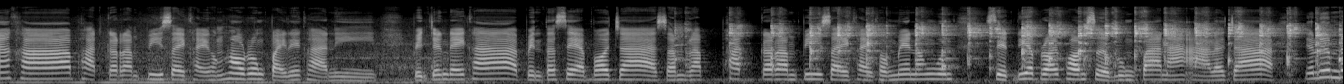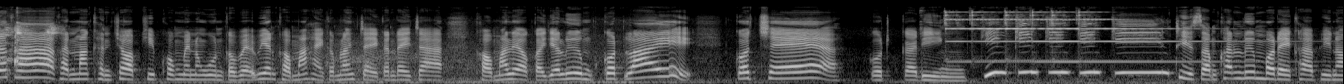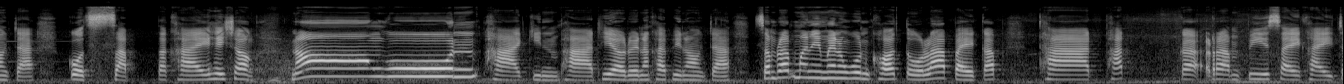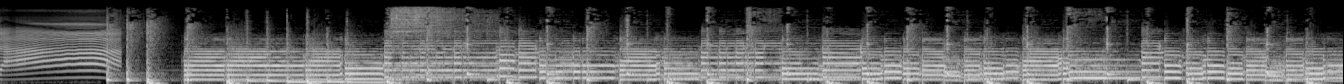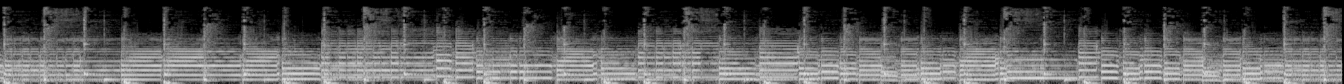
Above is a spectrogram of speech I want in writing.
นะคะ ผัดกระหลำปีใส่ไข่ของเฮาลงไปเลยค่ะนี่ เป็นจังไดค่ะ เป็นตะแสบบ่จ้าสำหรับผัดกระหลำปีใส่ไข่ของแม่น้องวุ้นเสร็จเรียบร้อยพร้อมเสิร์ฟลุงป้านะอาแล้วจ้า อย่าลืมนะคะคันมักคันชอบคลิปของแม่น้องวุนก็แวะเวียนเขามาให้กำลังใจกันได้จ้า เขามาแล้วก็อย่าลืมกดไลค์ กดแชร์ กดกระดิ่งกิ้งกิ้งกิ้งกิ้งกิ้งที่สำคัญลืมบ่ได้ค่ะพี่น้องจ๋ากดสับตะไคร้ให้ช่องน้องวุ้นพากินพาเที่ยวด้วยนะคะ พี่น้องจ๋าสำหรับมื้อนี้แม่น้องวุ้นขอตัวลาไปกับถาดพัดกระหลำปีใส่ไข่จ้า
